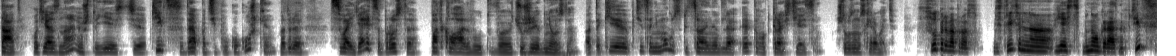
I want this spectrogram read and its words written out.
Так, вот я знаю, что есть птицы, да, по типу кукушки, которые свои яйца просто подкладывают в чужие гнезда. А такие птицы не могут специально для этого красть яйца, чтобы замаскировать. Супер вопрос. Действительно, есть много разных птиц,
